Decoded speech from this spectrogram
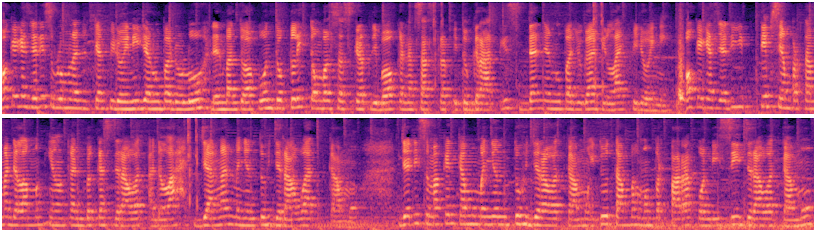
Oke guys. Jadi sebelum melanjutkan video ini jangan lupa dulu dan bantu aku untuk klik tombol subscribe di bawah karena subscribe itu gratis dan jangan lupa juga di like video ini. Oke guys. Jadi tips yang pertama dalam menghilangkan bekas jerawat adalah jangan menyentuh jerawat kamu jadi semakin kamu menyentuh jerawat kamu itu tambah memperparah kondisi jerawat kamu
